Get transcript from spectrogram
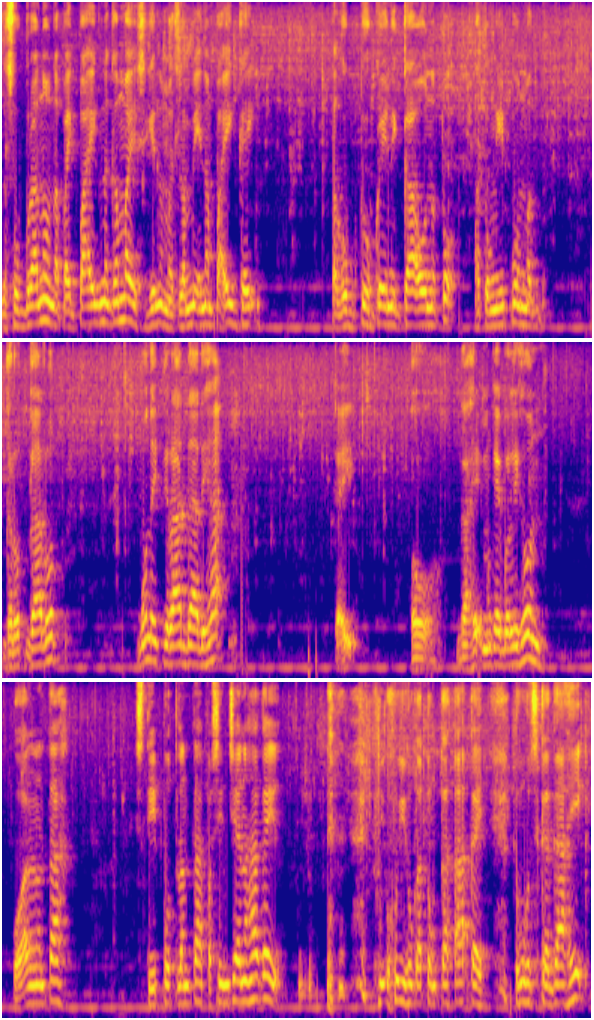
Na sobra no napaigpaig na gamay. Sige na mas lami ng paig kay pagubtog kay nigkaon na to. Atong ipon mag garot-garot mo na tirada diha. Kay oh gahi man kay balihon. Kuan lang ta. Stipot lang ta. Pasensya na ha kay niuyog atong kaha kay tungod sa kagahi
